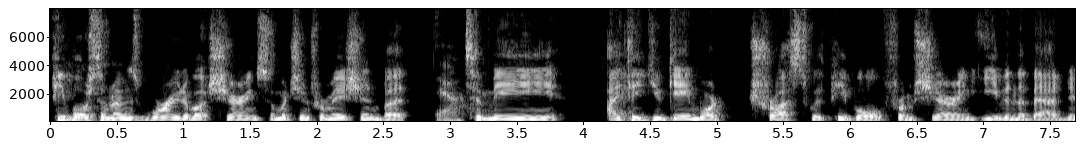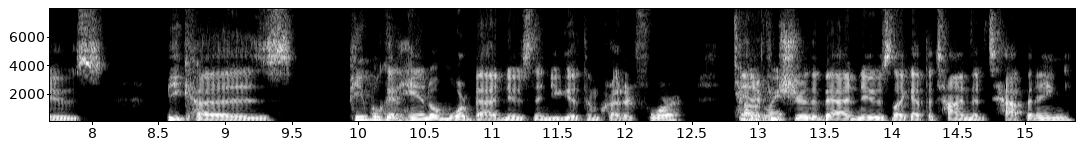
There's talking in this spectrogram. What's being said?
people are sometimes worried about sharing so much information but yeah. to me i think you gain more trust with people from sharing even the bad news because people can handle more bad news than you give them credit for. Totally. And if you share the bad news like at the time that it's happening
